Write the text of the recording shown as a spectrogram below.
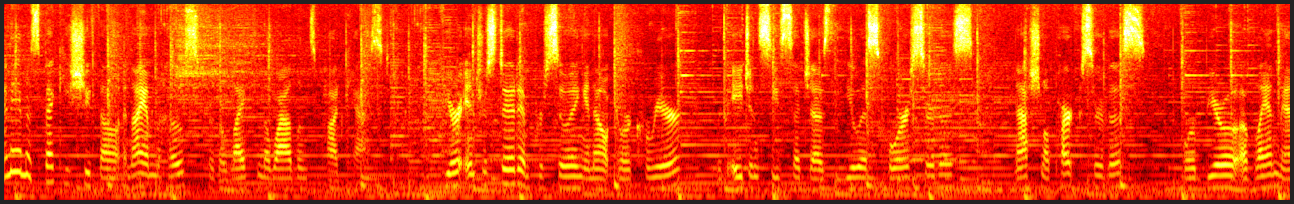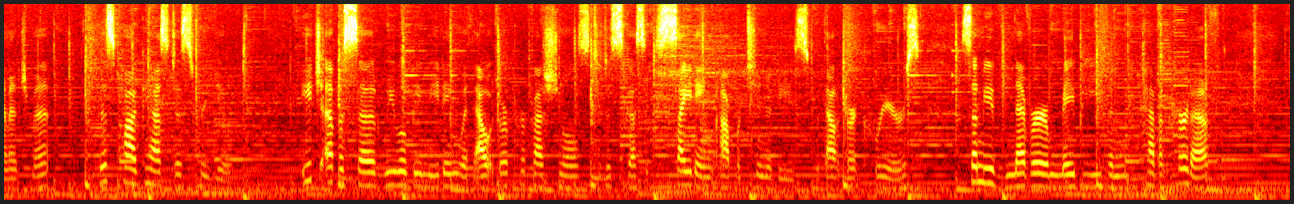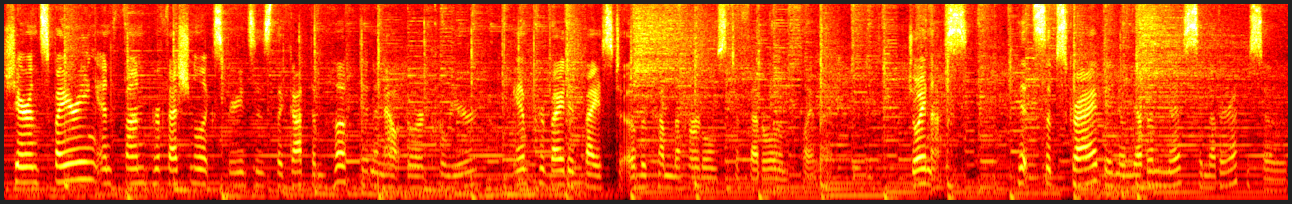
My name is Becky Schufel, and I am the host for the Life in the Wildlands podcast. If you're interested in pursuing an outdoor career with agencies such as the U.S. Forest Service, National Park Service, or Bureau of Land Management, this podcast is for you. Each episode, we will be meeting with outdoor professionals to discuss exciting opportunities with outdoor careers, some you've never, maybe even haven't heard of, share inspiring and fun professional experiences that got them hooked in an outdoor career, and provide advice to overcome the hurdles to federal employment. Join us. Hit subscribe and you'll never miss another episode.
